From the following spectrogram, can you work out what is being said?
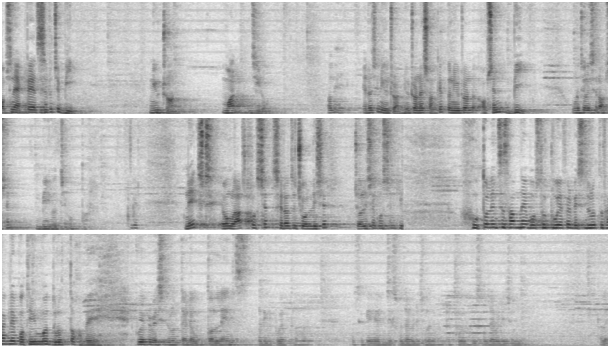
অপশানে একটাই আছে, সেটা হচ্ছে B neutron one zero okay এটা হচ্ছে নিউট্রন নিউট্রনের সংকেত। তো নিউট্রন অপশন বি উনচল্লিশের অপশন বি হচ্ছে উত্তর। ওকে নেক্সট এবং লাস্ট কোশ্চেন সেটা হচ্ছে চল্লিশে চল্লিশের কোশ্চেন কি? উত্তর লেন্সের সামনে বস্তু টু এফ এর বেশি দূরত্ব থাকলে প্রতিবিম্ব দূরত্ব হবে। টু এফ এর বেশি দূরত্ব, এটা উত্তর লেন্স। এদিকে টু এফ থাকবে। হচ্ছে কি এফ দিয়ে সোজা বেরিয়ে চলে যাবে টু এফ দিয়ে সোজা বেরিয়ে চলে যাবে। তাহলে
